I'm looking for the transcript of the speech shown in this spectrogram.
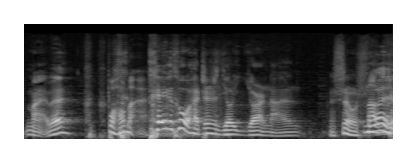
买呗。不好买。Take Two 还真是有有点难，是我说一下，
